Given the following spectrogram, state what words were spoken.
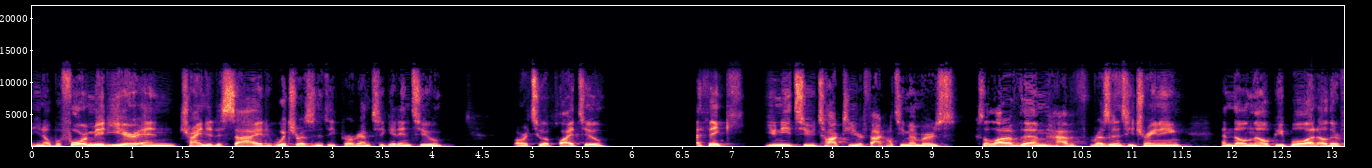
you know, before mid year and trying to decide which residency program to get into or to apply to. I think you need to talk to your faculty members because a lot of them have residency training and they'll know people at other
